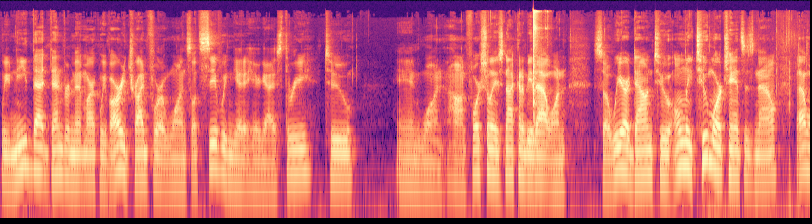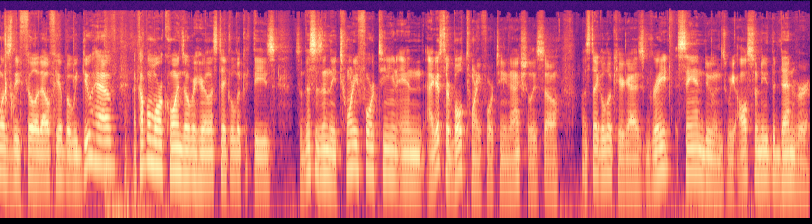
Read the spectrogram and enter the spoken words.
we need that Denver mint mark. We've already tried for it once. Let's see if we can get it here, guys. Three, two, and one. Uh, unfortunately, it's not going to be that one. So we are down to only two more chances now. That was the Philadelphia, but we do have a couple more coins over here. Let's take a look at these. So this is in the 2014, and I guess they're both 2014 actually. So let's take a look here, guys. Great Sand Dunes. We also need the Denver.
